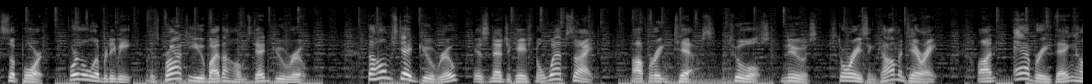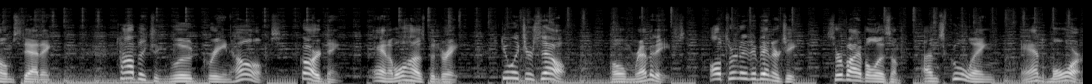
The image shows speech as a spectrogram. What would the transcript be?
Support for the Liberty Beat is brought to you by the Homestead Guru. The Homestead Guru is an educational website offering tips, tools, news, stories, and commentary on everything homesteading. Topics include green homes, gardening, animal husbandry, do it yourself, home remedies, alternative energy, survivalism, unschooling, and more.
